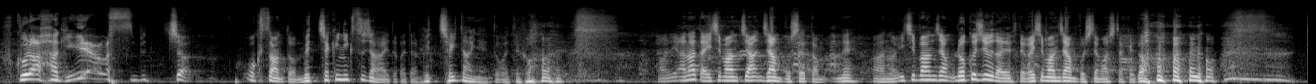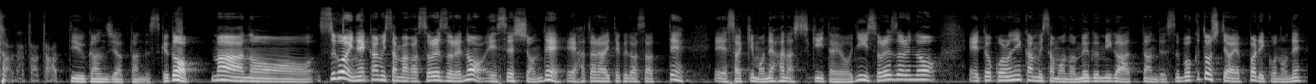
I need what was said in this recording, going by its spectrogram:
ふくらはぎいやめっちゃ奥さんとめっちゃ筋肉痛じゃないとか言ったらめっちゃ痛いねんとか言ってこう。あなた一番ジャンプしてたもんね。あの一番ジャンプ60代の人が一番ジャンプしてましたけど。あのタタタタっていう感じやったんですけど。まああのすごいね神様がそれぞれのセッションで働いてくださってさっきもね話聞いたようにそれぞれのところに神様の恵みがあったんです。僕としてはやっぱりこのね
